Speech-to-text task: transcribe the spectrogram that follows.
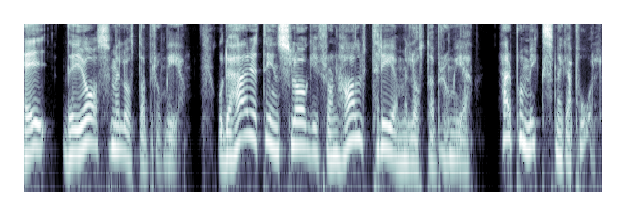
Hej, det är jag som är Lotta Bromé och det här är ett inslag från Halv tre med Lotta Bromé här på Mix Megapol.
